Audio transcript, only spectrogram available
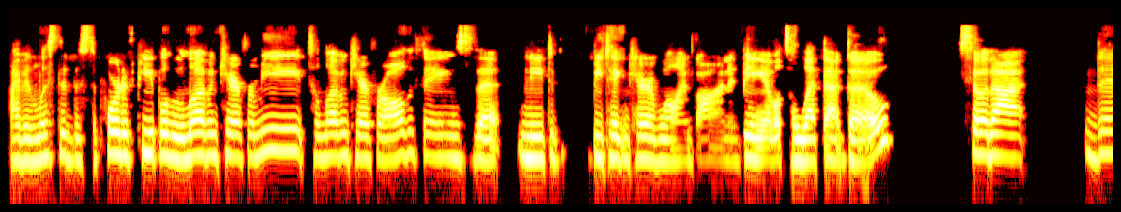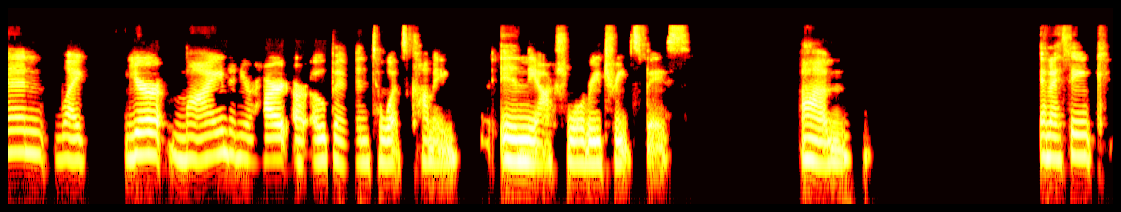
I've enlisted the support of people who love and care for me to love and care for all the things that need to be taken care of while I'm gone and being able to let that go so that then like your mind and your heart are open to what's coming in the actual retreat space. Um, and I think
